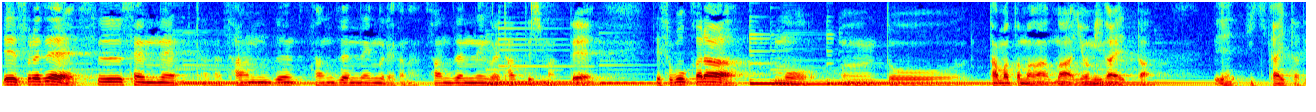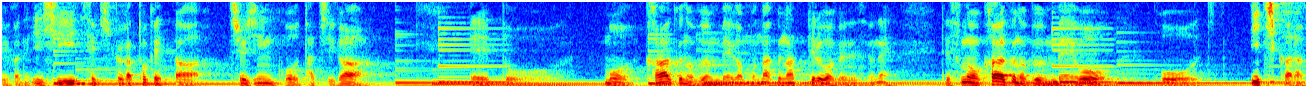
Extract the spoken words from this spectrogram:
て。でそれで数千年3000年ぐらいかな？3000年ぐらい経ってしまってでそこからもううんとたまたままあ蘇ったえ生き返ったというかね石石化が解けた主人公たちがえっ、ともう科学の文明がもうなくなってるわけですよね。でその科学の文明をこう一からこ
